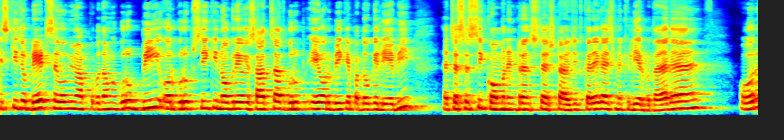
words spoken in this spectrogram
इसकी जो डेट्स है वो भी मैं आपको बताऊँगा। ग्रुप बी और ग्रुप सी की नौकरियों के साथ साथ ग्रुप ए और बी के पदों के लिए भी एचएसएससी कॉमन एंट्रेंस टेस्ट आयोजित करेगा। इसमें क्लियर बताया गया है। और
